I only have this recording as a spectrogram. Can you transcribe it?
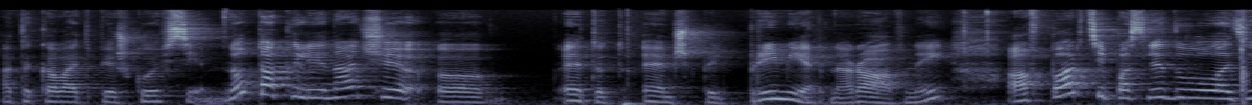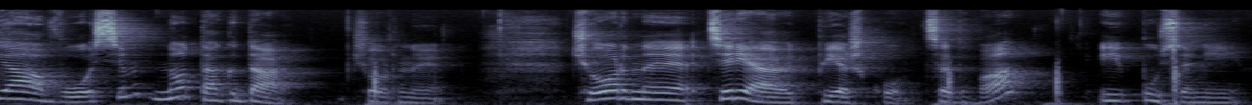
атаковать пешку f7. Но так или иначе, э, этот эндшпиль примерно равный, а в партии последовала ладья a8, но тогда черные Черные теряют пешку c2, и пусть они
